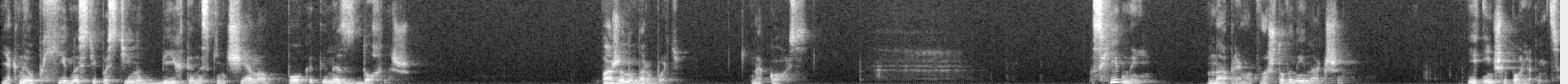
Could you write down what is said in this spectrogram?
як необхідності постійно бігти нескінченно, поки ти не здохнеш. Бажано на роботі, на когось. Східний напрямок влаштований інакше. Є інший погляд на це.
